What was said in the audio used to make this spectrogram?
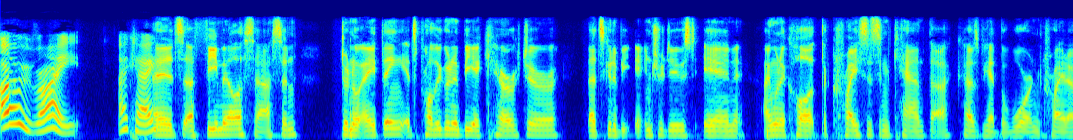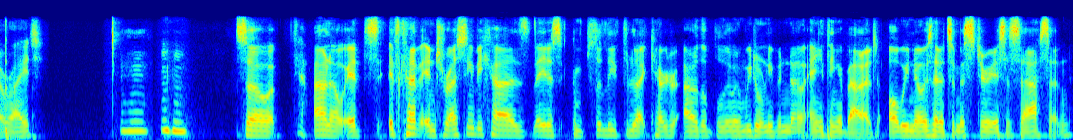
Oh right. Okay. and it's a female assassin. Don't know anything. It's probably going to be a character that's going to be introduced in. I'm going to call it the Crisis in Cantha because we had the war in Kryta, right? hmm hmm So I don't know. It's it's kind of interesting because they just completely threw that character out of the blue, and we don't even know anything about it. All we know is that it's a mysterious assassin.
